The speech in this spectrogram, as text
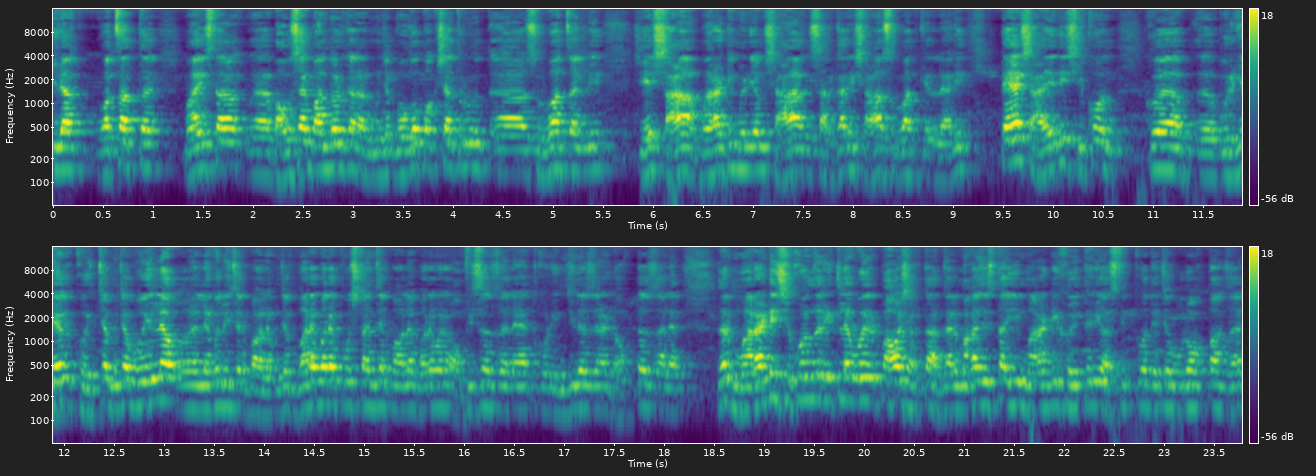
कित्याक वचात थंय म्हाका दिसता भाऊसाहेब बांदोडकरान म्हणजे भोगो पक्षा थ्रू सुरवात जाल्ली हे शाळा मराठी मिडियम शाळा सरकारी शाळा सुरवात केल्ले. आणि त्या शाळेनी शिकून भुरगे खंयच्या म्हणजे वयल्या लेवलीचेर पावले म्हणजे बरे बरे पोस्टांचेर पावले बरे बरे ऑफिसर्स जाल्यात कोण इंजिनियर्स जाल्यात डॉक्टर्स जाल्यात जर मराठी शिकून जर इतले वयर पावं शकतात जाल्यार म्हाका दिसता ही मराठी खंय तरी अस्तित्व तेचें उरोवपाक जाय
